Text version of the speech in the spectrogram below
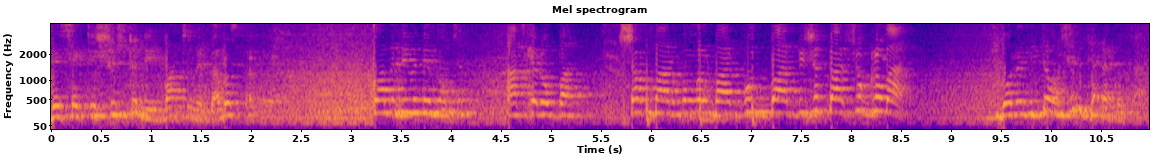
দেশে একটি সুষ্ঠু নির্বাচনের ব্যবস্থা করে কবে দিবে নির্বাচন? আজকে রোববার, সোমবার, মঙ্গলবার, বুধবার, বৃহস্পতিবার, শুক্রবার। বলে দিতে অসুবিধাটা কোথায়?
